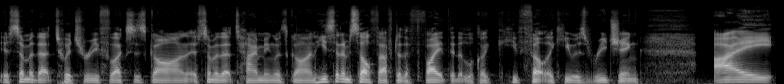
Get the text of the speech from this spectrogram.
if some of that twitch reflex is gone, if some of that timing was gone, he said himself after the fight that it looked like he felt like he was reaching. I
